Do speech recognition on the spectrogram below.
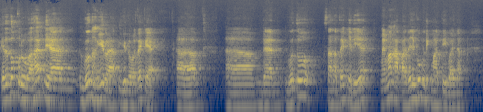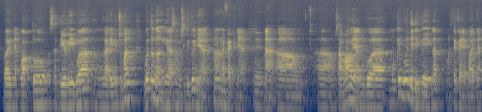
Itu tuh perubahan yang gue nggak ngira gitu. Maksudnya kayak em, em, dan gue tuh salah satunya jadinya memang apa adanya gue menikmati banyak banyak waktu sendiri. Gue nggak ini cuman gue tuh nggak ngira sampai segitunya uh, efeknya. Nah em, em, sama yang gue mungkin gue jadi keinget maksudnya kayak banyak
